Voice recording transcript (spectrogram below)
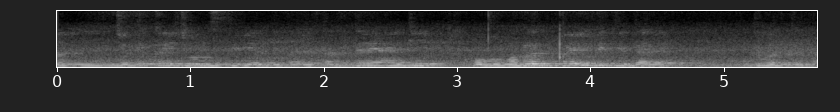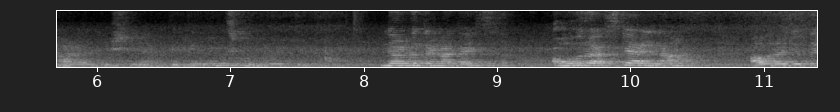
ನನ್ನ ಜೊತೆ ಕೈ ಜೋಡಿಸ್ತೀವಿ ಅಂದಿದ್ದಾರೆ. ತಂದೆಯಾಗಿ ಒಬ್ಬ ಮಗಳನ್ನು ಕೈ ಹಿಡಿತಿದ್ದಾರೆ. ಇದು ಒಂದು ಭಾಳ ಖುಷಿ ಆಗ್ತಿದೆ. ಉಳಿಸ್ಕೊಂಡು ಹೋಗ್ತಿದ್ದೆ ನೋಡಿದ್ರಣ ಗೈಸ್ ಅವರು ಅಷ್ಟೇ ಅಲ್ಲ ಅವರ ಜೊತೆ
